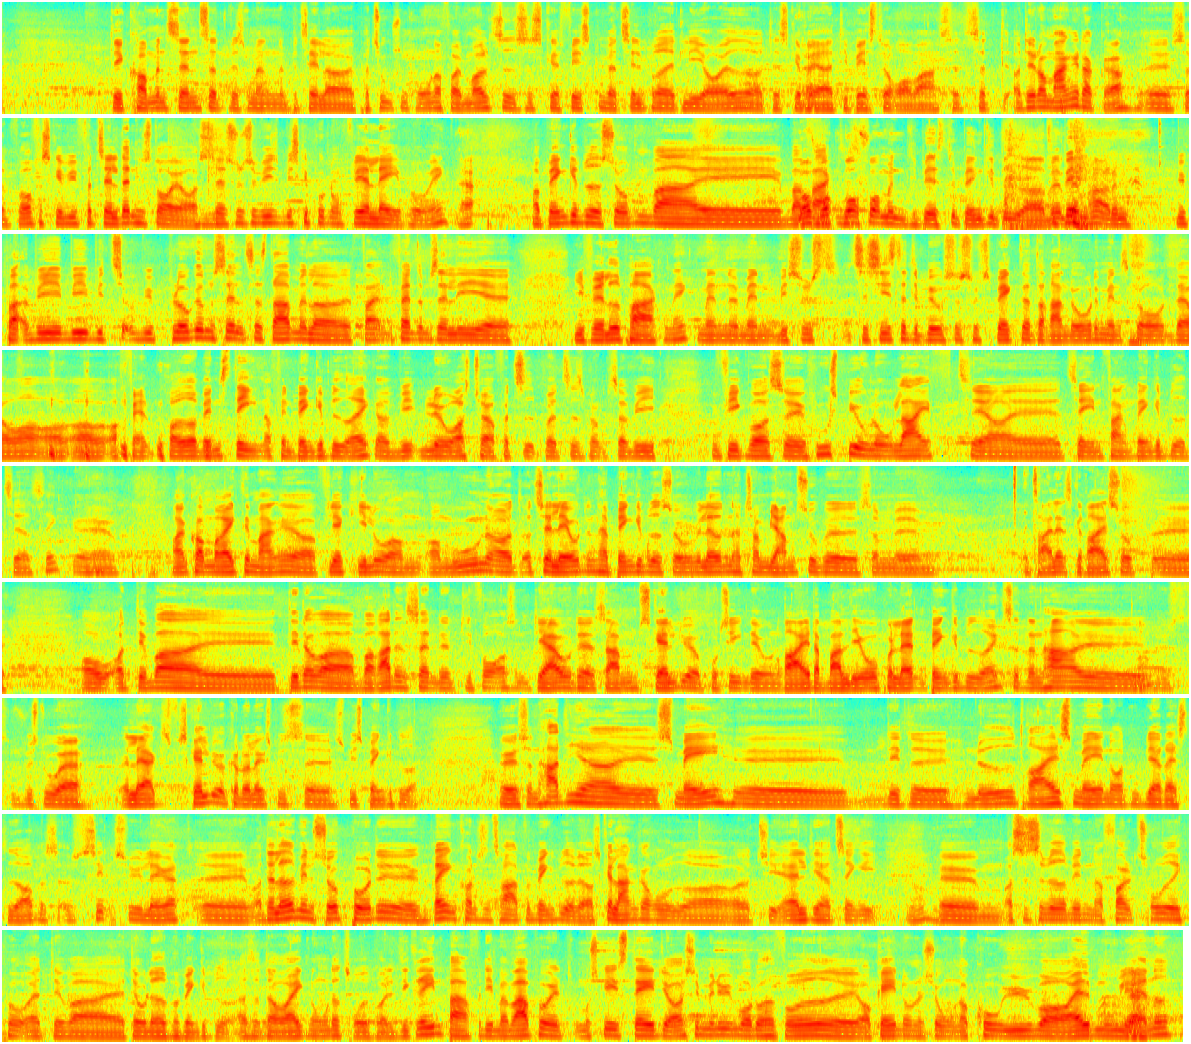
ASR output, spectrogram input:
det er common sense, at hvis man betaler et par tusind kroner for et måltid, så skal fisken være tilberedt lige i øjet, og det skal ja. være de bedste råvarer. Så, så, og det er der mange, der gør. Øh, så hvorfor skal vi fortælle den historie også? Så jeg synes, at vi, vi skal putte nogle flere lag på. Ikke? Ja. Og bænkebidersuppen var, øh, var hvor, faktisk... Hvor får man de bedste bænkebider? Hvem, hvem har dem? Vi, vi, vi, vi, vi plukkede dem selv til at starte med, eller fandt, fandt dem selv i, øh, i fældeparken, ikke? Men, øh, men vi synes til sidst, at det blev så suspekt, at der rendte otte mennesker over derovre og, og, og fandt, prøvede at vende sten og finde bænkebider, ikke? Og vi, løb også tør for tid på et tidspunkt, så vi, vi fik vores øh, husbiolog live til at, øh, til at indfange bænkebider til os, ikke? Øh, og han kom med rigtig mange og flere kilo om, om ugen, og, og til at lave den her bænkebidersuppe. Vi lavede den her tom yam suppe, som en thailandske rejsuppe, øh, og, og det var øh, det, der var, var ret interessant. De, får sådan, de er jo det samme skalddyr og protein. Det er jo en reje, der bare lever på land, bænkebider. Ikke? Så den har, øh, hvis, hvis du er allergisk for skalddyr, kan du heller ikke spise, øh, spise bænkebider. Øh, så den har de her øh, smage, øh, lidt øh, nøde drejesmag, når den bliver ristet op. Altså, sindssygt lækkert. Øh, og der lavede vi en suppe på det, ren koncentrat på bænkebider. Vi havde også galankerod og, og alle de her ting i. Mm. Øh, og så serverede vi den, og folk troede ikke på, at det var, det var lavet på bænkebider. Altså, der var ikke nogen, der troede på det. De grinede bare, fordi man var på et måske stadie, også i menuen, hvor du havde fået øh, organdonation og koyver og alt muligt ja. andet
